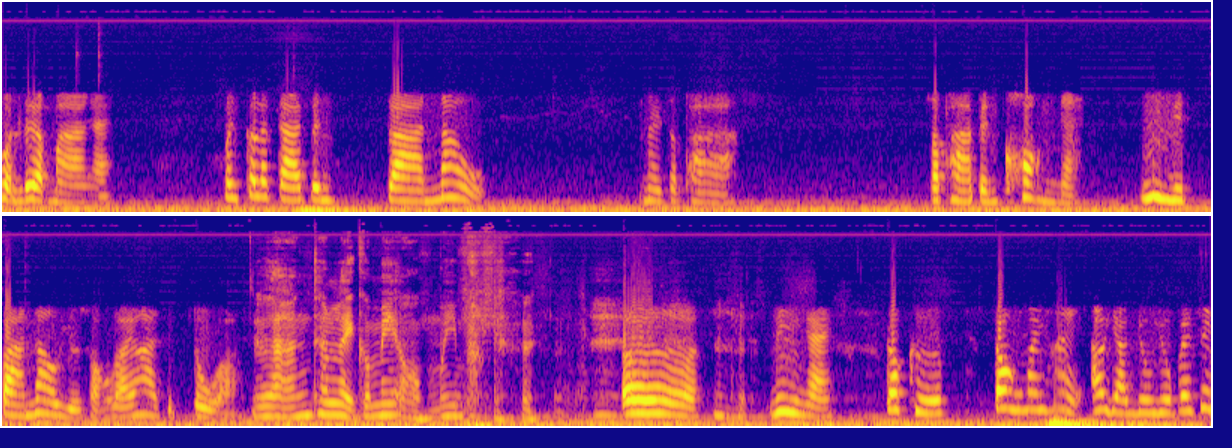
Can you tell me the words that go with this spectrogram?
คนเลือกมาไง มันก็เลยกลายเป็นปลาเน่าในสภา สภาเป็นข้องไงไม่มีปลาเน่าอยู่สองร้อยห้าสิบตัว ล้างเท่าไหร่ก็ไม่ออกไม่หมดเออ นี่ไง ก็คือต้องไม่ให้ เอาอยากอยู่อยู่ไปสิ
